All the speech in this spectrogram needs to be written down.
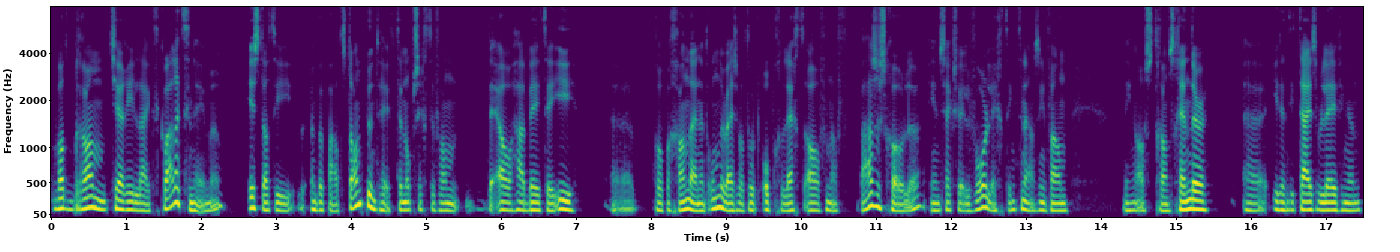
wat Bram Thierry lijkt kwalijk te nemen, is dat hij een bepaald standpunt heeft ten opzichte van de LHBTI-propaganda eh, en het onderwijs wat wordt opgelegd al vanaf basisscholen in seksuele voorlichting ten aanzien van dingen als transgender, uh, identiteitsbelevingen,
